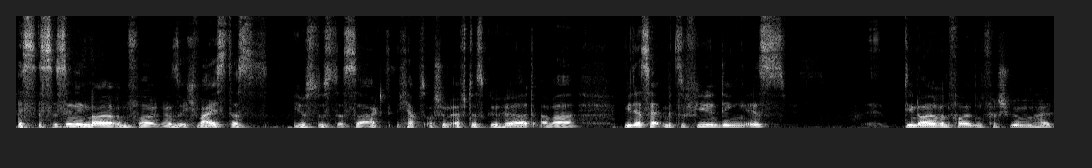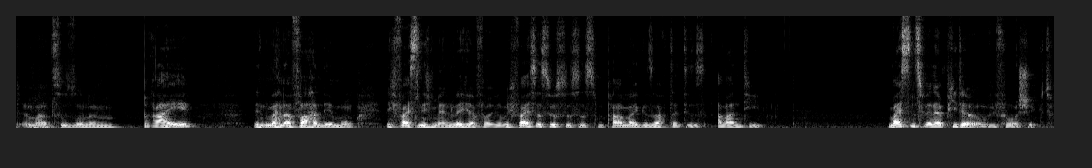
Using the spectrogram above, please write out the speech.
Es, es ist in den neueren Folgen. Also ich weiß, dass Justus das sagt. Ich habe es auch schon öfters gehört, aber wie das halt mit so vielen Dingen ist, die neueren Folgen verschwimmen halt immer zu so einem Brei in meiner Wahrnehmung. Ich weiß nicht mehr in welcher Folge, aber ich weiß, dass Justus es ein paar Mal gesagt hat, dieses Avanti. Meistens, wenn er Peter irgendwie vorschickt.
